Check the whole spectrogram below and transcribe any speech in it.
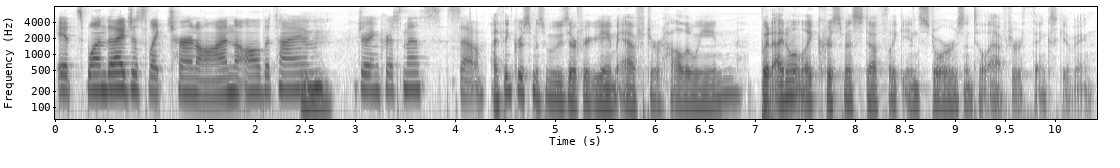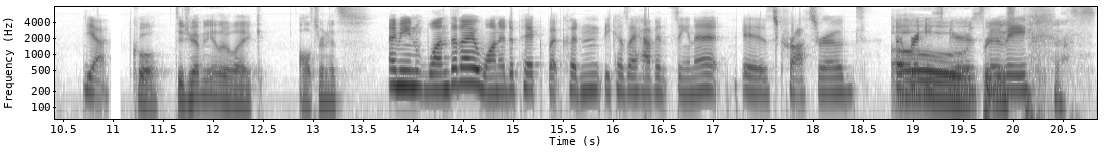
it's one that I just like turn on all the time Mm-hmm. during Christmas. So I think Christmas movies are fair game after Halloween, but I don't like Christmas stuff like in stores until after Thanksgiving. yeah. Cool. Did you have any other like alternates? I mean, one that I wanted to pick but couldn't because I haven't seen it is Crossroads, the Britney Oh, Spears Britney movie. Spears.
